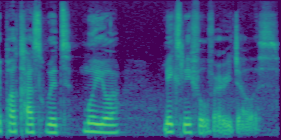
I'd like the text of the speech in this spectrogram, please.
a podcast with Moyo makes me feel very jealous.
